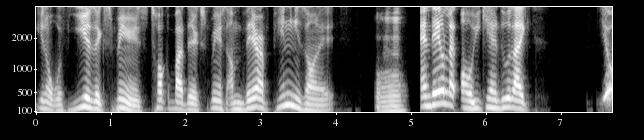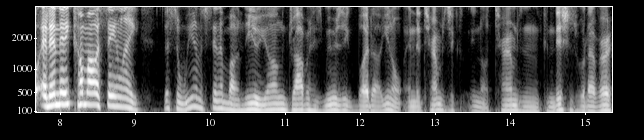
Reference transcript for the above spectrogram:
you know with years of experience talk about their experience on their opinions on it, Mhm. and they were like, "Oh, you can't do it." Like, yo, and then they come out saying like, "Listen, we understand about Neil Young dropping his music, but uh, you know, in the terms, of, you know, terms and conditions, whatever,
